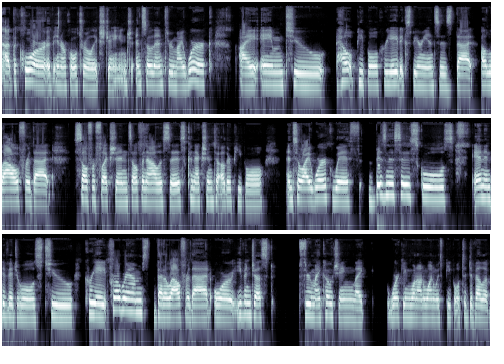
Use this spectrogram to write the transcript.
at the core of intercultural exchange. And so, then through my work, I aim to help people create experiences that allow for that self reflection, self analysis, connection to other people. And so I work with businesses, schools, and individuals to create programs that allow for that, or even just through my coaching, like working one on one with people to develop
